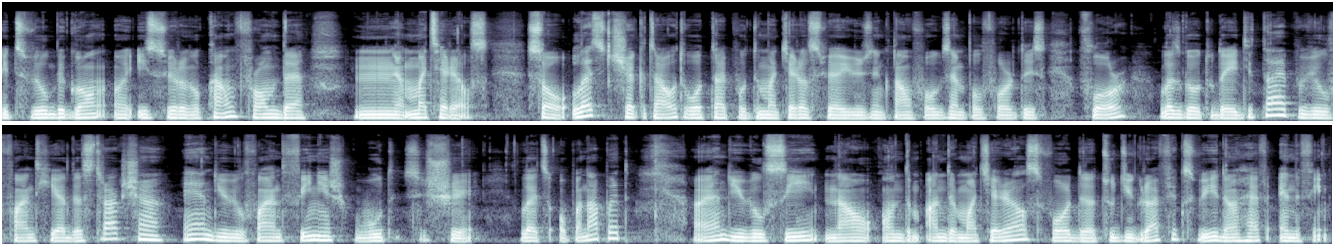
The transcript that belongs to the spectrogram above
it will be gone, uh, it will come from the mm, materials. So let's check it out, what type of the materials we are using now, for example, for this floor. Let's go to the edit type, we will find here the structure, and you will find finish wood sheet let's open up it and you will see now on the under materials for the 2d graphics we don't have anything.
